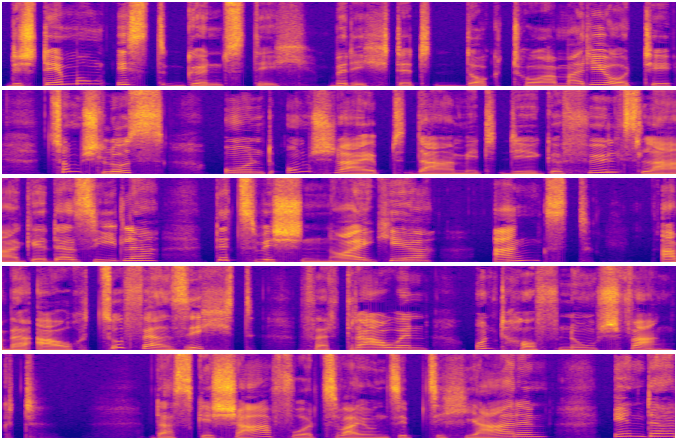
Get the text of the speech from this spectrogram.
Die Stimmung ist günstig, berichtet Dr. Mariotti zum Schluss und umschreibt damit die Gefühlslage der Siedler, die zwischen Neugier, Angst, aber auch Zuversicht, Vertrauen und Hoffnung schwankt. Das geschah vor 72 Jahren in der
